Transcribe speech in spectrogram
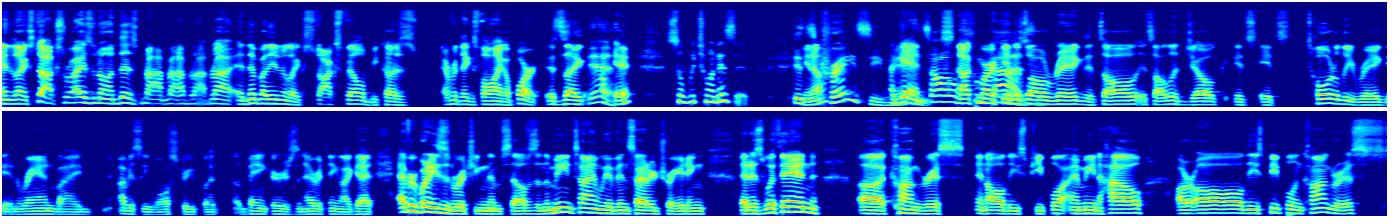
and like stocks rising on this, blah blah blah blah, and then by the end, you're like stocks fell because everything's falling apart. It's like, Yeah. okay, so which one is it? It's know? crazy, man. Again, It's all stock market is all rigged. It's all it's all a joke. It's it's totally rigged and ran by obviously Wall Street, but uh, bankers and everything like that. Everybody's enriching themselves. In the meantime, we have insider trading that is within uh, Congress and all these people. I mean, how are all these people in Congress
